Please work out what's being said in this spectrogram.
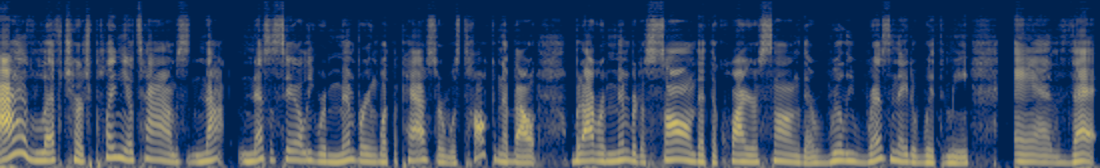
I have left church plenty of times not necessarily remembering what the pastor was talking about, but I remembered a song that the choir sung that really resonated with me, and that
